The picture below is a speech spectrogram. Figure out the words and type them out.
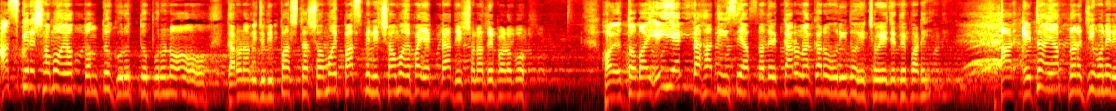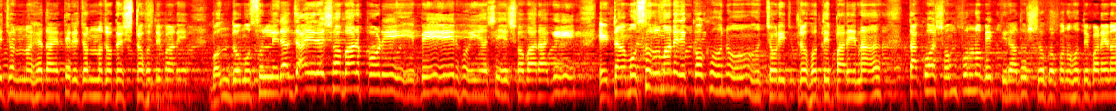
আজকের সময় অত্যন্ত গুরুত্বপূর্ণ। কারণ আমি যদি পাঁচটা সময়, পাঁচ মিনিট সময় পাই, একটা আদেশ শোনাতে পারব হয়তো বা এই একটা হাদিসে আপনাদের কারও না কারও হৃদয়ে ছয়ে যেতে পারে। আর এটাই আপনার জীবনের জন্য, হেদায়েতের জন্য যথেষ্ট হতে পারে। বন্ধু মুসল্লিরা যায় রে সবার পরে, বের হয়ে আসে সবার আগে। এটা মুসলমানের কখনো চরিত্র হতে পারে না। তাকুয়া সম্পূর্ণ ব্যক্তির আদর্শ কখনো হতে পারে না।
